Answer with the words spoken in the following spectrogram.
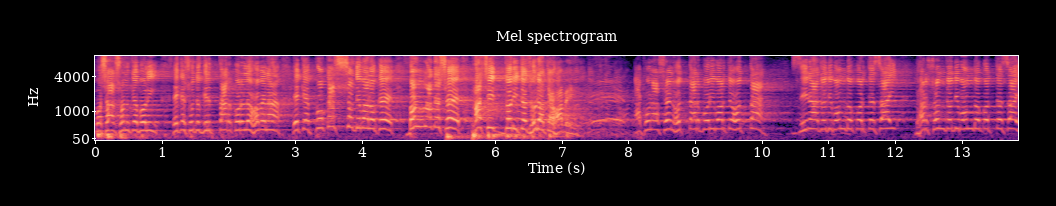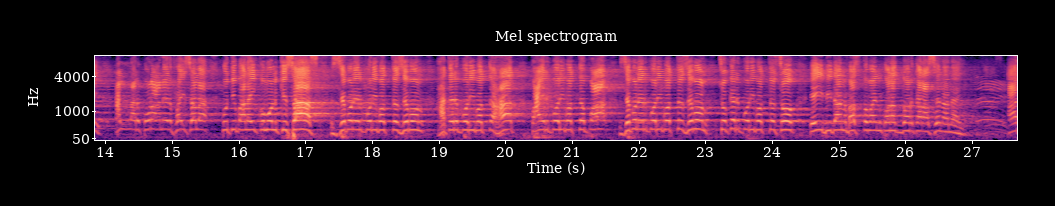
প্রশাসনকে বলি, একে শুধু গ্রেপ্তার করলে হবে না, একে প্রকাশ্য দেবালোকে বাংলাদেশে ফাঁসির দড়িতে ঝুলাতে হবে। এখন আসেন হত্যার পরিবর্তে হত্যা। জিনা যদি বন্ধ করতে চাই, ধর্ষণ যদি বন্ধ করতে চাই, আল্লাহর কোরআনের ফাইসালা কুতিবালাই কোমল কিসাস, জীবনের পরিবর্তে জীবন, হাতের পরিবর্তে হাত পায়ের পরিবর্তে পা, জীবনের পরিবর্তে জীবন, চোখের পরিবর্তে চোখ, এই বিধান বাস্তবায়ন করার দরকার আছে না নাই? আর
